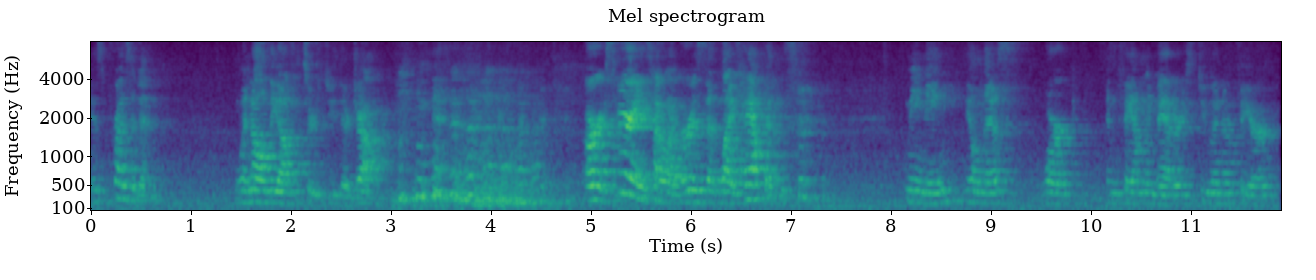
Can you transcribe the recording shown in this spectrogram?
is president, when all the officers do their job. Our experience, however, is that life happens, meaning illness, work, and family matters do interfere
